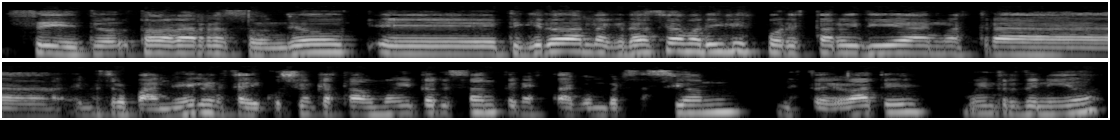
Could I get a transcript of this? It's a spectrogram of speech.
Sí, toda la razón. Yo eh, te quiero dar las gracias, Marilis, por estar hoy día en, nuestra, en nuestro panel, en esta discusión que ha estado muy interesante, en esta conversación, en este debate muy entretenido.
